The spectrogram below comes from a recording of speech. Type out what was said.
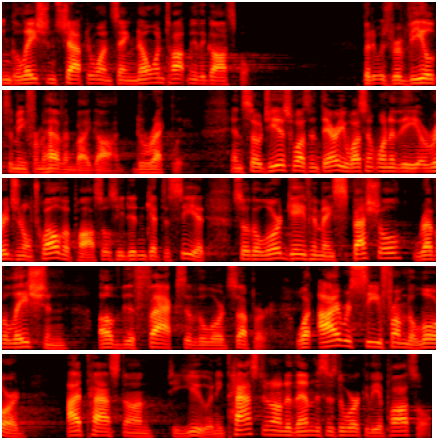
in Galatians chapter 1 saying, No one taught me the gospel, but it was revealed to me from heaven by God directly. And so Jesus wasn't there. He wasn't one of the original 12 apostles. He didn't get to see it. So the Lord gave him a special revelation of the facts of the Lord's Supper. What I received from the Lord, I passed on to you. And he passed it on to them. This is the work of the apostle.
